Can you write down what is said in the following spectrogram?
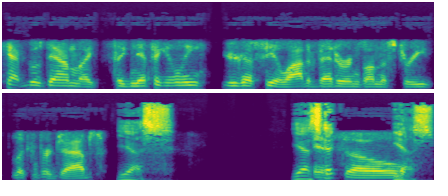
cap goes down like significantly, you're going to see a lot of veterans on the street looking for jobs. Yes. Yes. It- so, yes.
